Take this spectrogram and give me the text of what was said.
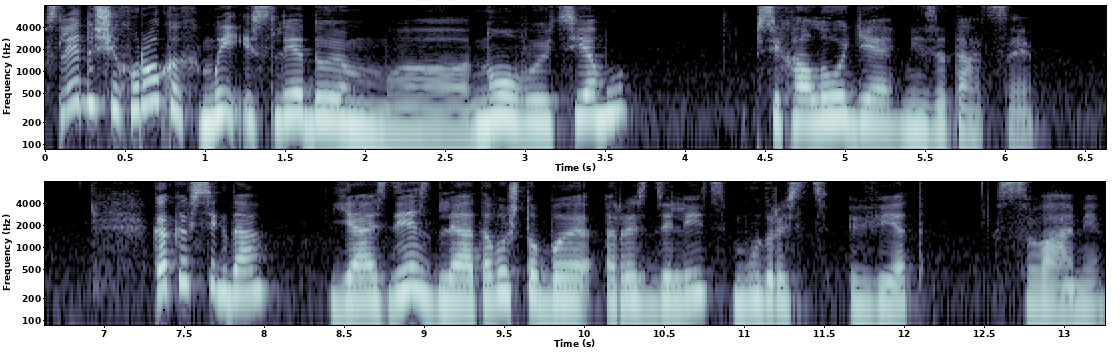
В следующих уроках мы исследуем э, новую тему — психология медитации. Как и всегда, я здесь для того, чтобы разделить мудрость вет с вами.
